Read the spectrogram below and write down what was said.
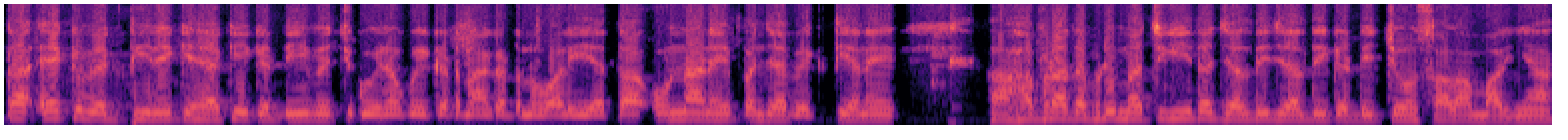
ਤਾਂ ਇੱਕ ਵਿਅਕਤੀ ਨੇ ਕਿਹਾ ਕਿ ਗੱਡੀ ਵਿੱਚ ਕੋਈ ਨਾ ਕੋਈ ਘਟਨਾ ਘਟਣ ਵਾਲੀ ਹੈ ਤਾਂ ਉਹਨਾਂ ਨੇ ਪੰਜਾਂ ਵਿਅਕਤੀਆਂ ਨੇ ਹਫੜਾ ਦਫੜੀ ਮਚ ਗਈ ਤਾਂ ਜਲਦੀ ਜਲਦੀ ਗੱਡੀ ਚੋਂ ਛਾਲਾਂ ਮਾਰੀਆਂ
